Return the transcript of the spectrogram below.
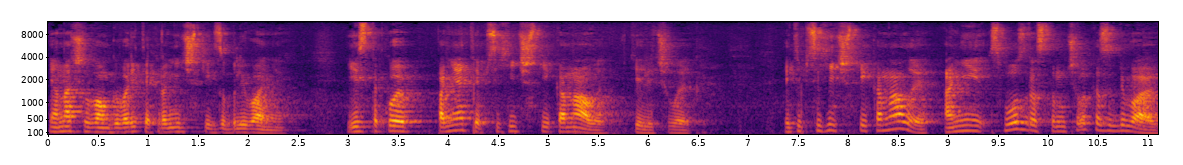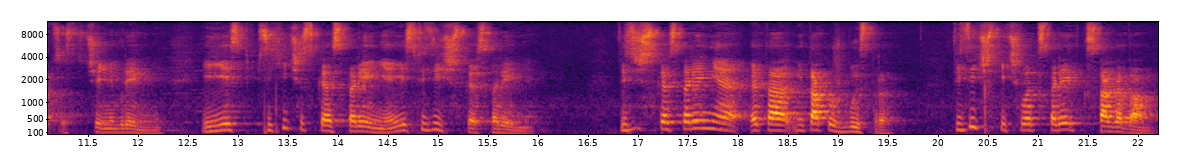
я начал вам говорить о хронических заболеваниях. Есть такое понятие психические каналы в теле человека. Эти психические каналы, они с возрастом у человека забиваются с течением времени. И есть психическое старение, есть физическое старение. Физическое старение это не так уж быстро. Физически человек стареет к 100 годам.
